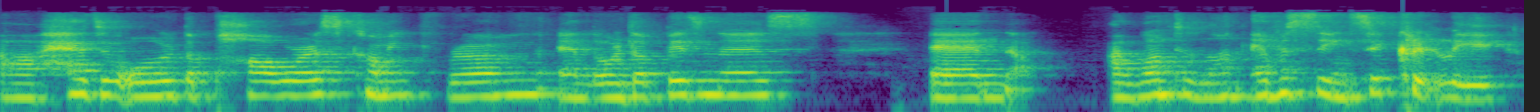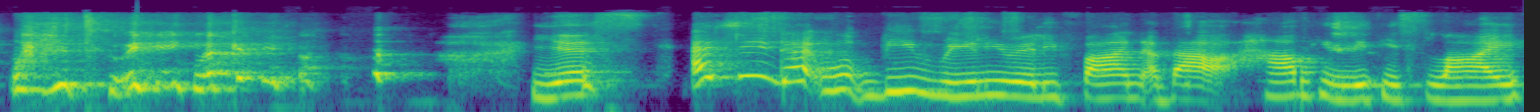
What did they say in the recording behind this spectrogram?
uh, has all the powers coming from and all the business, and I want to learn everything secretly. What are you doing? Yes. Actually, that would be really, really fun about how he lived his life.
